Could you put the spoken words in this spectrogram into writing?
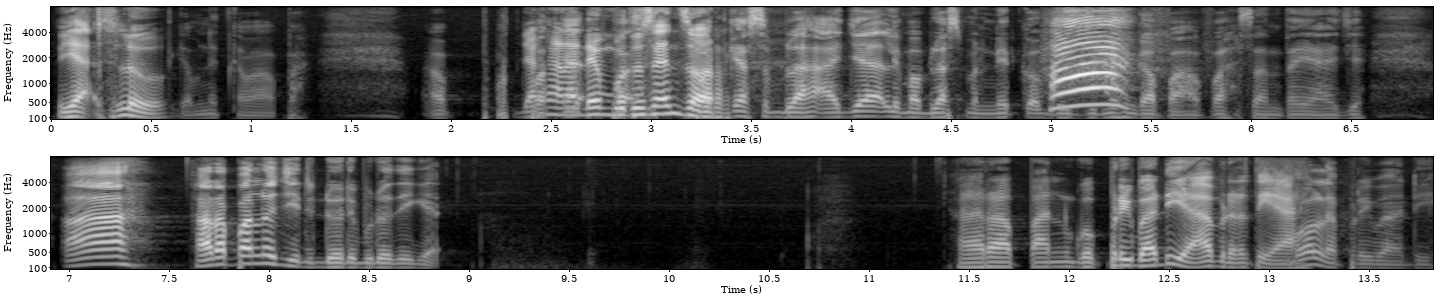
Ya, slow. 3 menit gak apa-apa. Jangan ada yang butuh sensor. Podcast sebelah aja 15 menit kok bridgingnya nggak apa-apa, santai aja. Ah, harapan lo Ji di 2023? Harapan gue pribadi ya berarti ya. Boleh pribadi.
